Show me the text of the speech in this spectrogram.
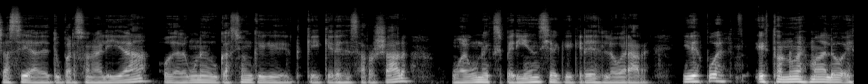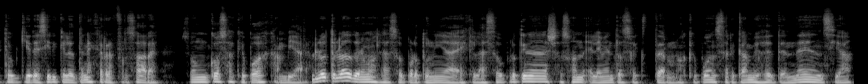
ya sea de tu personalidad o de alguna educación que, que querés desarrollar o alguna experiencia que querés lograr. Y después, esto no es malo, esto quiere decir que lo tenés que reforzar. Son cosas que podés cambiar. Por otro lado tenemos las oportunidades, que las oportunidades ya son elementos externos, que pueden ser cambios de tendencia,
